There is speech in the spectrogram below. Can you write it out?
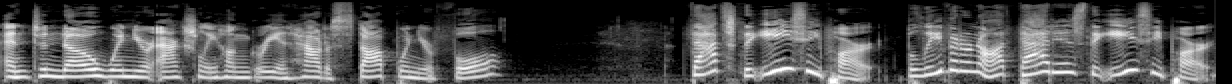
and to know when you're actually hungry and how to stop when you're full, that's the easy part. Believe it or not, that is the easy part.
